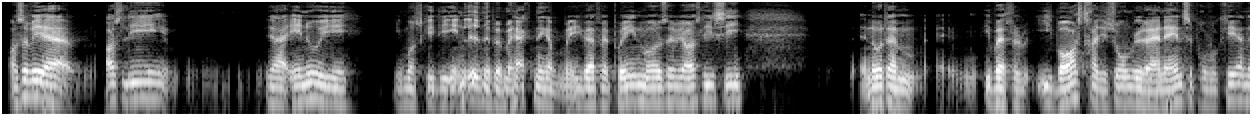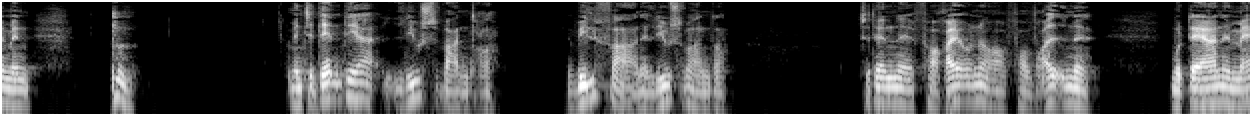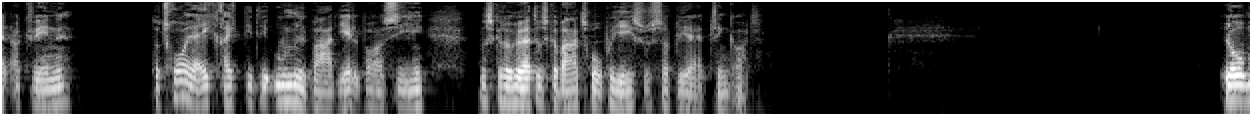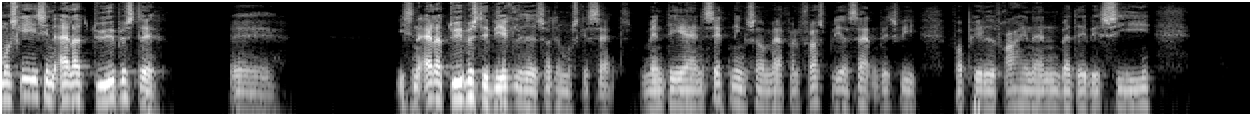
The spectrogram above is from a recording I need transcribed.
Og så vil jeg også lige, jeg er endnu i, i måske de indledende bemærkninger, i hvert fald på en måde, så vil jeg også lige sige noget, der i hvert fald i vores tradition vil være en anelse provokerende, men, men til den der livsvandrer, vilfarende livsvandrer, til den øh, forrevne og forvredne, moderne mand og kvinde, så tror jeg ikke rigtigt, det umiddelbart hjælper at sige, nu skal du høre, at du skal bare tro på Jesus, så bliver alting godt. Jo, måske i sin allerdybeste, øh, i sin allerdybeste virkelighed, så er det måske sandt. Men det er en sætning, som i hvert fald først bliver sand, hvis vi får pillet fra hinanden, hvad det vil sige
